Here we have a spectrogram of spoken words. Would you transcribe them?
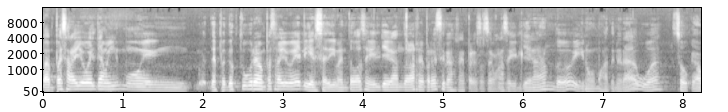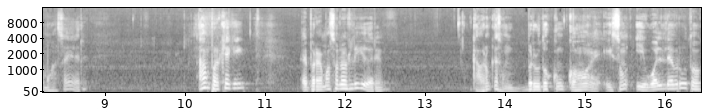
va a empezar a llover ya mismo. En, después de octubre va a empezar a llover y el sedimento va a seguir llegando a las represas y las represas se van a seguir llenando y no vamos a tener agua. So, ¿Qué vamos a hacer? Ah, pero es que aquí el problema son los líderes. Cabrón, que son brutos con cojones. Y son igual de brutos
